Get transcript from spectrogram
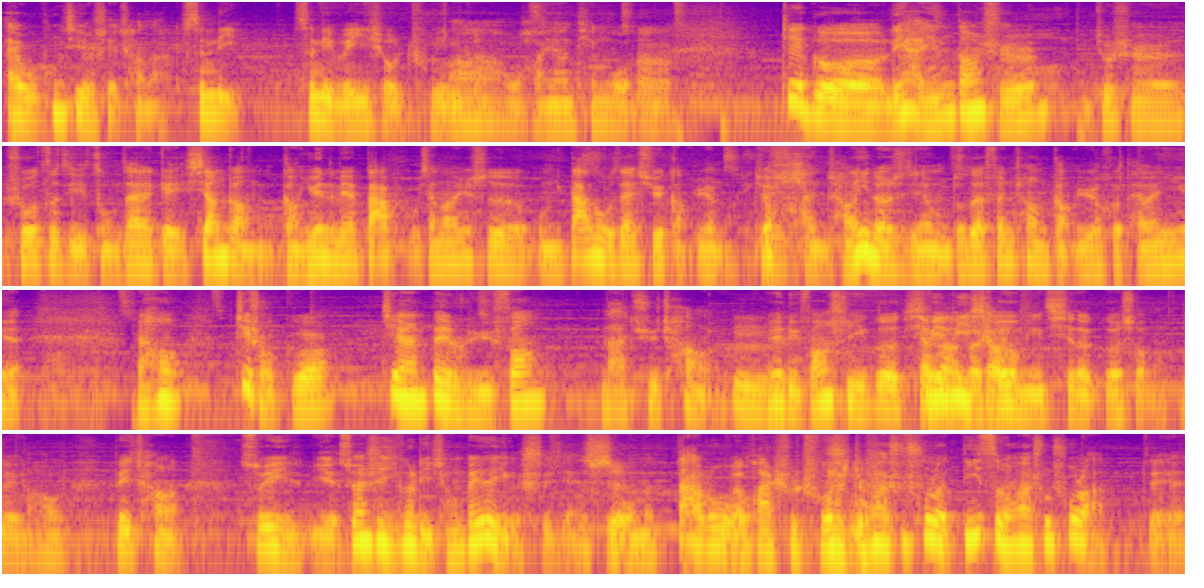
爱如空气是谁唱的？孙俪，孙俪唯一一首出名歌，啊，我好像听过。嗯，这个李海英当时就是说自己总在给香港港乐那边扒谱，相当于是我们大陆在学港乐嘛，就很长一段时间我们都在翻唱港乐和台湾音乐。然后这首歌竟然被吕方拿去唱了，嗯因为吕方是一个 TVB 小有名气的歌手嘛，对然后被唱了，所以也算是一个里程碑的一个事件，是我们大陆文化输出了，文化输出了第一次文化输出了，对对，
